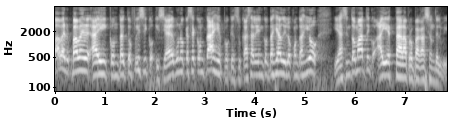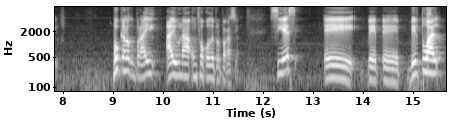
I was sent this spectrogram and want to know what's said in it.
Va a, haber, va a haber ahí contacto físico y si hay alguno que se contagie, porque en su casa le han contagiado y lo contagió y es asintomático, ahí está la propagación del virus. Búsquenlo que por ahí hay una, un foco de propagación. Si es eh, eh, eh, virtual,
